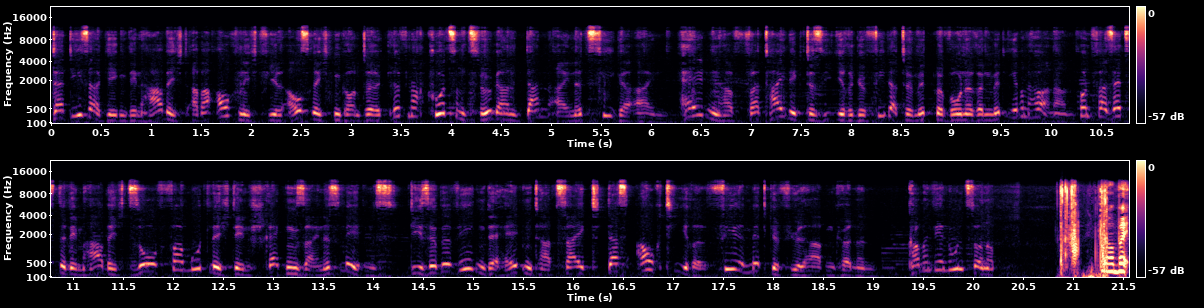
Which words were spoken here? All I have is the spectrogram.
Da dieser gegen den Habicht aber auch nicht viel ausrichten konnte, griff nach kurzem Zögern dann eine Ziege ein. Heldenhaft verteidigte sie ihre gefiederte Mitbewohnerin mit ihren Hörnern und versetzte dem Habicht so vermutlich den Schrecken seines Lebens. Diese bewegende Heldentat zeigt, dass auch Tiere viel Mitgefühl haben können. Kommen wir nun zur Ich glaube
